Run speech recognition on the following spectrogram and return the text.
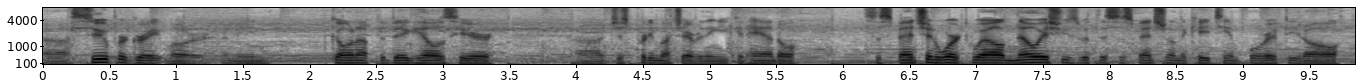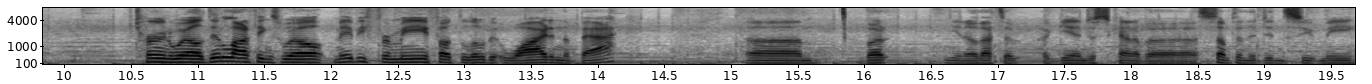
Uh, super great motor. I mean, going up the big hills here, uh, just pretty much everything you can handle. Suspension worked well, no issues with the suspension on the KTM 450 at all. Turned well, did a lot of things well. Maybe for me, felt a little bit wide in the back, um, but you know that's a again just kind of a something that didn't suit me.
